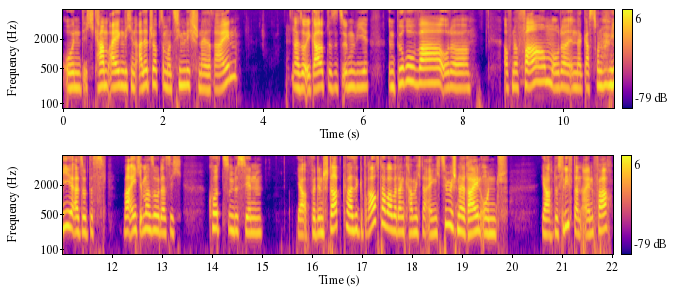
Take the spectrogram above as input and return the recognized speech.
und ich kam eigentlich in alle Jobs immer ziemlich schnell rein also egal, ob das jetzt irgendwie im Büro war oder auf einer Farm oder in der Gastronomie. Also das war eigentlich immer so, dass ich kurz ein bisschen ja für den Start quasi gebraucht habe, aber dann kam ich da eigentlich ziemlich schnell rein und ja, das lief dann einfach.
